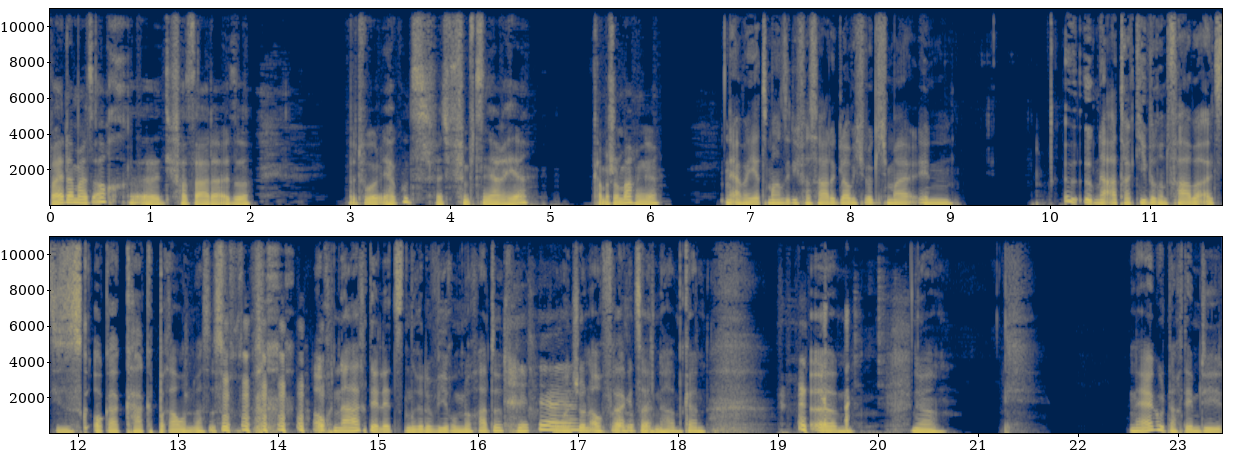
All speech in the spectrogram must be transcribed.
war ja damals auch äh, die Fassade, also wird wohl, ja gut, es wird 15 Jahre her. Kann man schon machen, ne? Ja, aber jetzt machen sie die Fassade, glaube ich, wirklich mal in ir- irgendeiner attraktiveren Farbe als dieses Ockerkackbraun, was es auch nach der letzten Renovierung noch hatte, Ja, wo man schon auch Fragezeichen haben kann. ähm, ja. Naja gut, nachdem die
